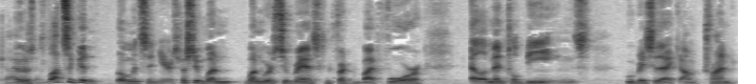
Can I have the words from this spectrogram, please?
Gotcha. There's lots of good moments in here, especially when one where Superman is confronted by four elemental beings who basically like um trying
